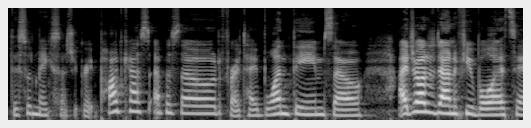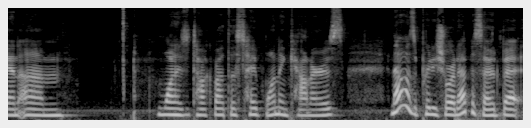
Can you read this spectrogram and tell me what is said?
this would make such a great podcast episode for a type 1 theme. So I jotted down a few bullets and um, wanted to talk about those type 1 encounters. That was a pretty short episode, but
